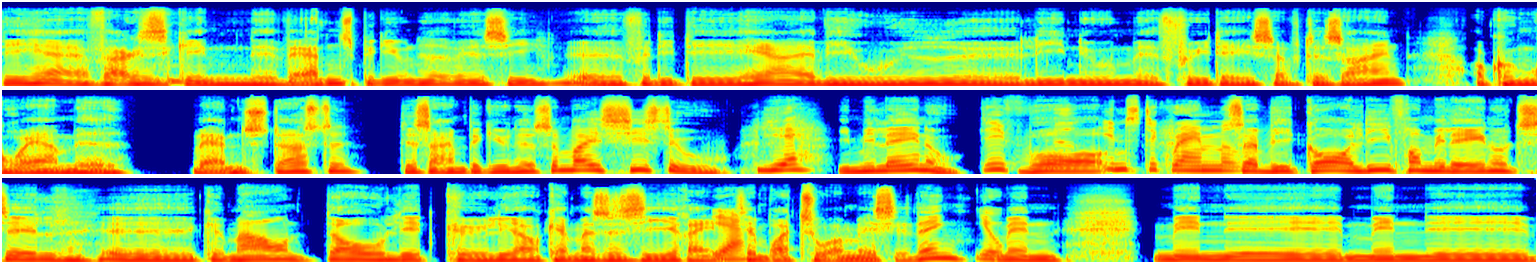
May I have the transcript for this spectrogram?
det her er faktisk en øh, verdensbegivenhed, vil jeg sige. Øh, fordi det her er vi ude øh, lige nu med Three Days of Design og konkurrerer med verdens største designbegivenhed, som var i sidste uge Ja, i Milano. det er Hvor-. Instagram med. Så vi går lige fra Milano til øh, København, dog lidt køligere, kan man så sige, rent Ja. temperaturmæssigt. Ikke? Jo. Men, men, øh, men øh,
